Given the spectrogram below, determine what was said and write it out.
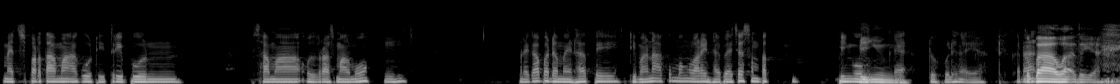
match pertama aku di tribun sama Ultras Malmo Mhm. mereka pada main HP di mana aku mau ngeluarin HP aja sempat bingung, Bingung kayak duh boleh nggak ya karena kebawa tuh ya.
